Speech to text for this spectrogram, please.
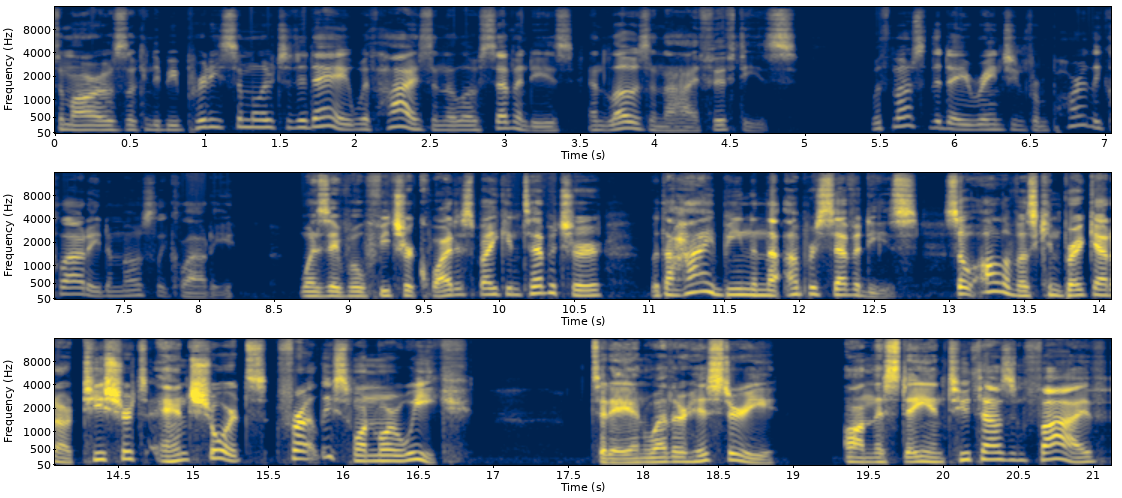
Tomorrow is looking to be pretty similar to today, with highs in the low 70s and lows in the high 50s, with most of the day ranging from partly cloudy to mostly cloudy. Wednesday will feature quite a spike in temperature, with a high being in the upper 70s, so all of us can break out our t shirts and shorts for at least one more week. Today in weather history. On this day in 2005,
